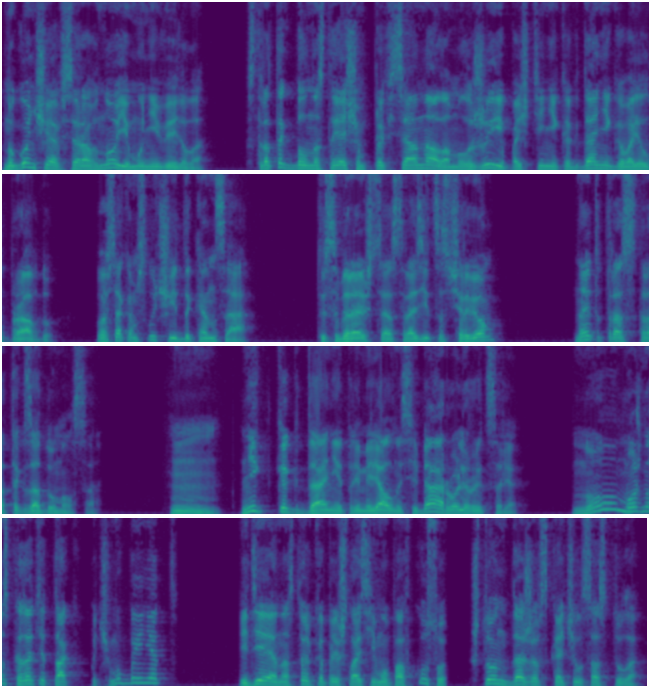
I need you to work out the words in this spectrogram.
Но гончая все равно ему не верила. Стратег был настоящим профессионалом лжи и почти никогда не говорил правду. Во всяком случае, до конца. «Ты собираешься сразиться с червем?» На этот раз стратег задумался. «Хм, никогда не примерял на себя роль рыцаря. Но, можно сказать и так, почему бы и нет?» Идея настолько пришлась ему по вкусу, что он даже вскочил со стула.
